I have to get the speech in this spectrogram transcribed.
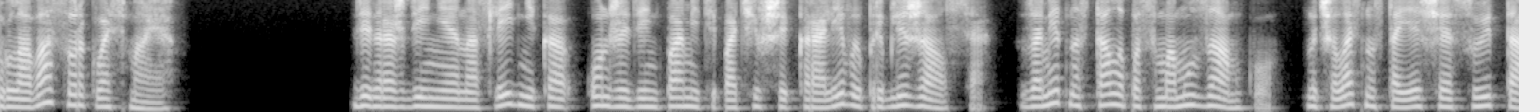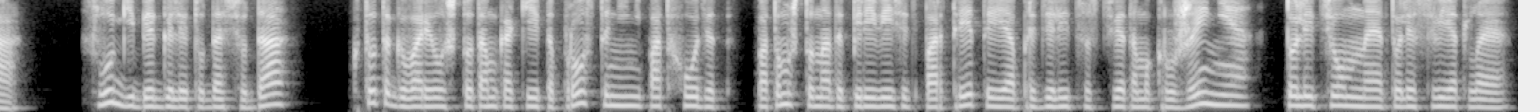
Глава 48. День рождения наследника, он же день памяти почившей королевы, приближался. Заметно стало по самому замку. Началась настоящая суета. Слуги бегали туда-сюда. Кто-то говорил, что там какие-то простыни не подходят, потом, что надо перевесить портреты и определиться с цветом окружения, то ли темное, то ли светлое.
